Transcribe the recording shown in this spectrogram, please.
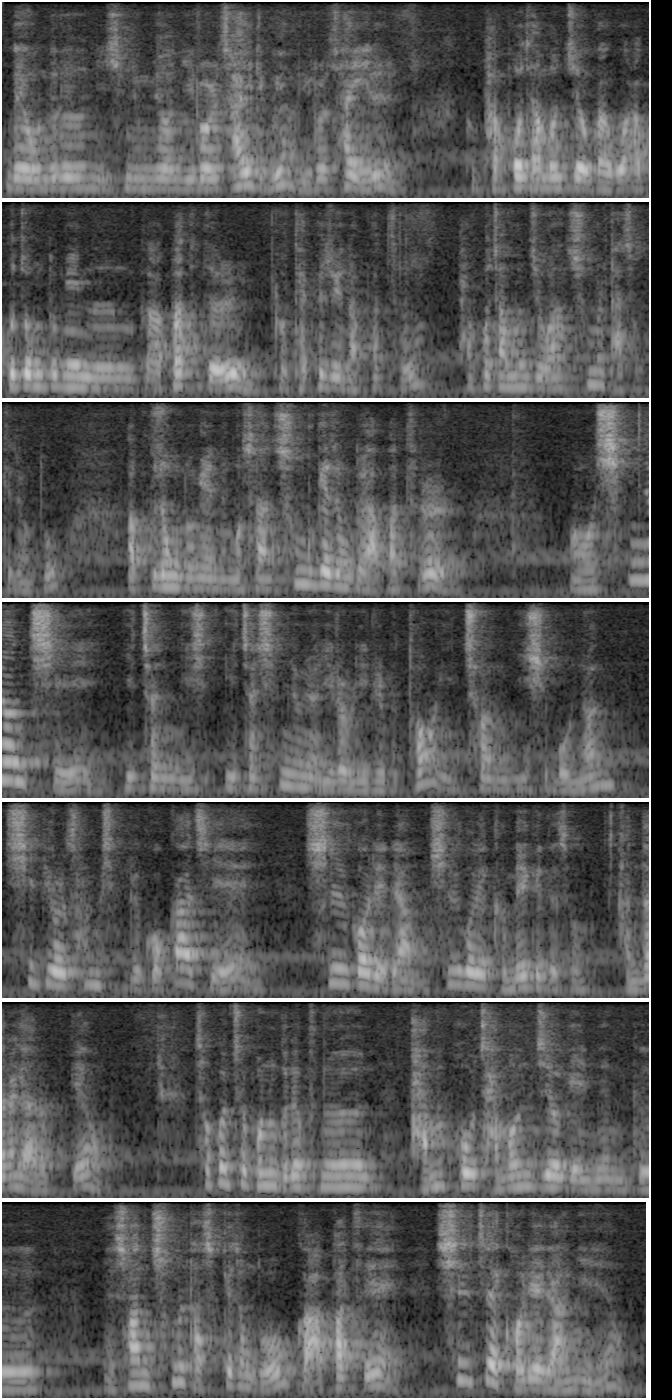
네, 오늘은 26년 1월 4일이고요. 1월 4일 그 반포 잠원 지역하고 압구정동에 있는 그 아파트들, 그 대표적인 아파트, 반포 잠원 지역 한 25개 정도, 압구정동에 있는 것은 한 20개 정도의 아파트를 어, 10년치 2020, 2016년 1월 1일부터 2025년 12월 31일까지의 실거래량, 실거래 금액에 대해서 간단하게 알아볼게요. 첫 번째 보는 그래프는 반포 잠원 지역에 있는 그 한 25개 정도 그 아파트의 실제 거래량이에요.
